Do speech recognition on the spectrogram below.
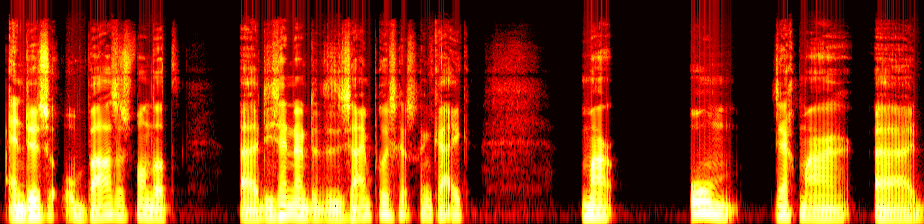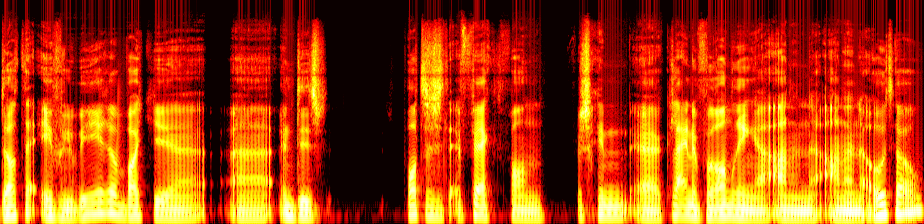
En dus op basis van dat, uh, die zijn naar de designproces gaan kijken. Maar om zeg maar dat te evalueren, wat, je, een dus, wat is het effect van verschillende uh, kleine veranderingen aan een, aan een auto,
